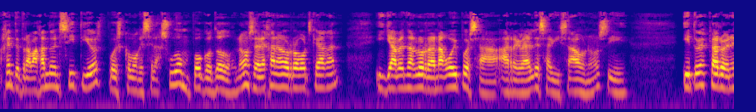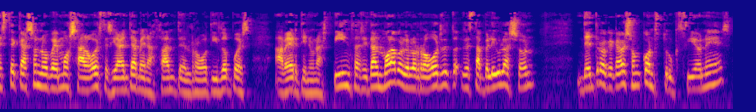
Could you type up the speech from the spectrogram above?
gente trabajando en sitios, pues como que se la suda un poco todo, ¿no? Se dejan a los robots que hagan y ya vendrán los Runaway pues a, arreglar el desaguisado, ¿no? Si, y entonces, claro, en este caso no vemos algo excesivamente amenazante. El robotito, pues, a ver, tiene unas pinzas y tal. Mola porque los robots de, de esta película son, dentro de lo que cabe, son construcciones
